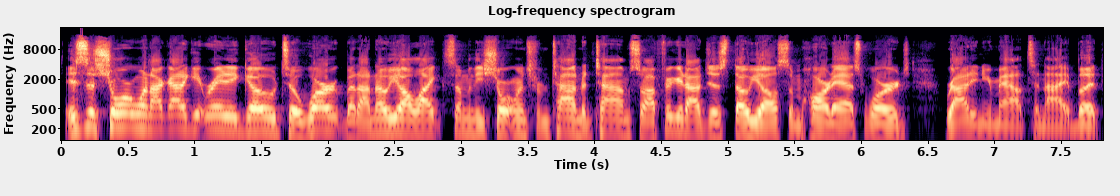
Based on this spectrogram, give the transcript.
this is a short one. I got to get ready to go to work, but I know y'all like some of these short ones from time to time, so I figured I'd just throw y'all some hard ass words right in your mouth tonight. But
